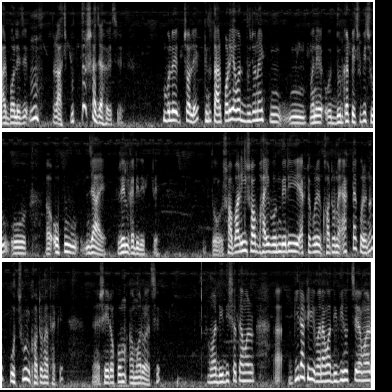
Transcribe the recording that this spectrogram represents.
আর বলে যে উম, রাজপুত তো সাজা হয়েছে। বলে চলে কিন্তু তারপরেই আবার দুজনাই মানে দুর্গার পিছু পিছু ও অপু যায় রেলগাড়ি দেখতে। তো সবারই সব ভাই বোনদেরই একটা করে ঘটনা, একটা করে নয়, প্রচুর ঘটনা থাকে। সেই রকম আমারও আছে। আমার দিদির সাথে আমার বিরাটই মানে আমার দিদি হচ্ছে আমার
